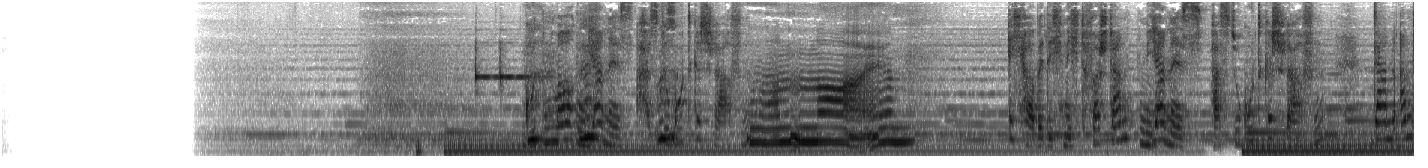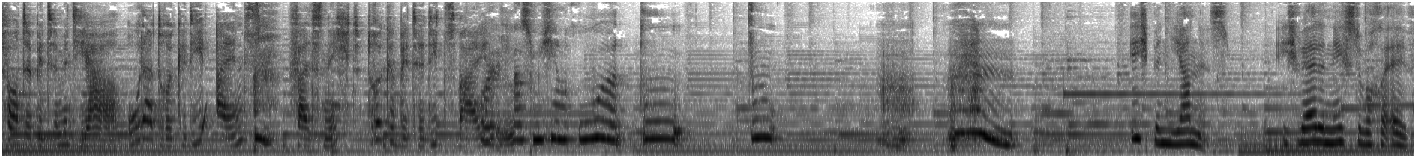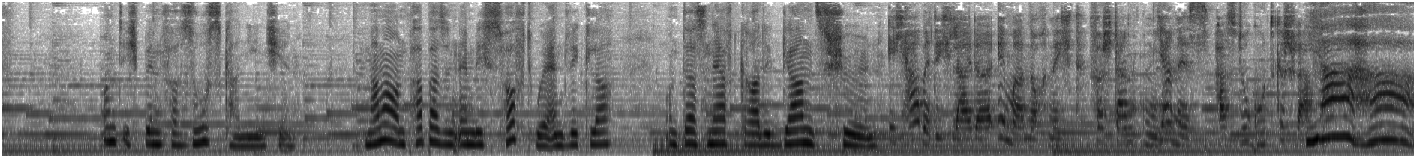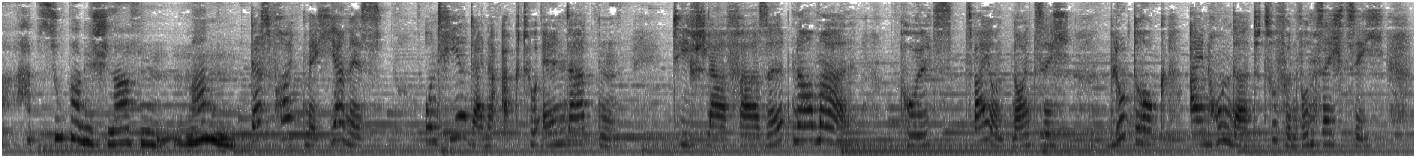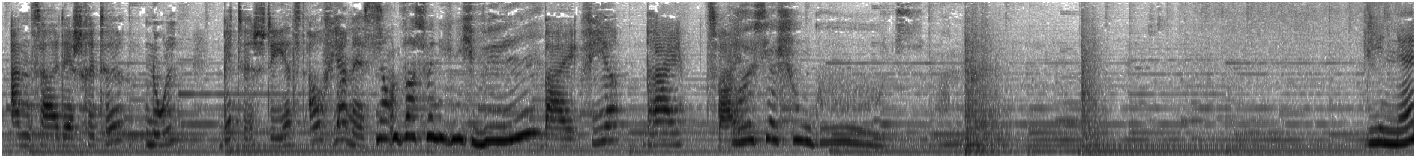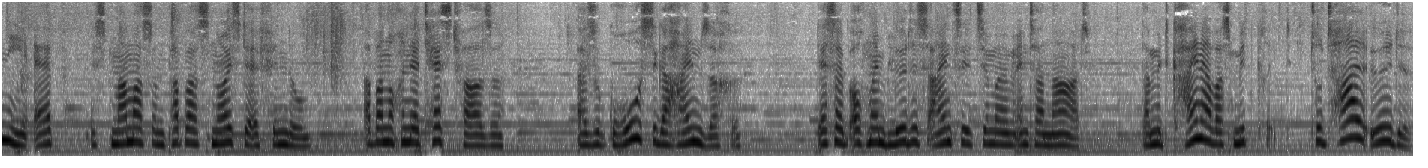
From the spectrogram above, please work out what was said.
Guten Morgen, Janis. Hast du gut geschlafen? Oh nein. Ich habe dich nicht verstanden, Janis. Hast du gut geschlafen? Dann antworte bitte mit Ja oder drücke die 1. Falls nicht, drücke bitte die 2. Oh, lass mich in Ruhe. Du. Du. Mann. Ich bin Janis. Ich werde nächste Woche elf. Und ich bin Versuchskaninchen. Mama und Papa sind nämlich Softwareentwickler und das nervt gerade ganz schön. Ich habe dich leider immer noch nicht verstanden. Janis, hast du gut geschlafen? Ja, hab super geschlafen. Mann. Das freut mich, Janis. Und hier deine aktuellen Daten. Tiefschlafphase normal. Puls 92. Blutdruck 100 zu 65. Anzahl der Schritte 0. Bitte steh jetzt auf, Janis. Ja, und was, wenn ich nicht will? Bei 4, 3, zwei. Oh, ist ja schon gut. Die Nanny-App ist Mamas und Papas neueste Erfindung, aber noch in der Testphase. Also große Geheimsache. Deshalb auch mein blödes Einzelzimmer im Internat, damit keiner was mitkriegt. Total öde.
